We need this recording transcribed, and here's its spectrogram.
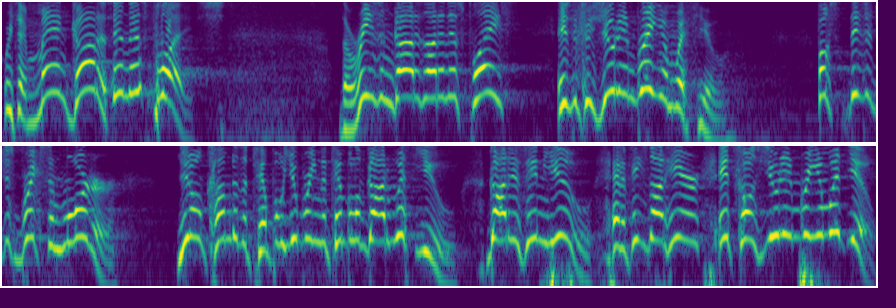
where you say, Man, God is in this place. The reason God is not in this place is because you didn't bring him with you. Folks, these are just bricks and mortar. You don't come to the temple, you bring the temple of God with you. God is in you. And if He's not here, it's because you didn't bring Him with you.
